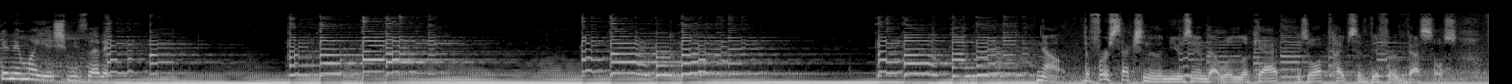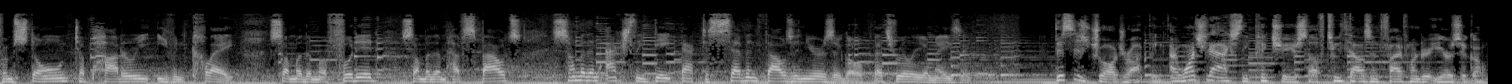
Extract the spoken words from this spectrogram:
به نمایش میذاره Now, the first section of the museum that we'll look at is all types of different vessels, from stone to pottery, even clay. Some of them are footed, some of them have spouts, some of them actually date back to 7,000 years ago. That's really amazing. This is jaw dropping. I want you to actually picture yourself 2,500 years ago.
